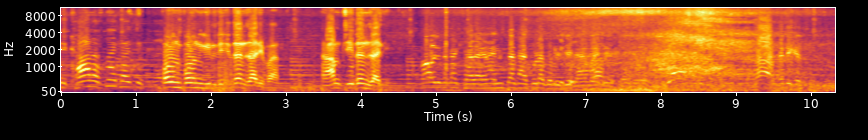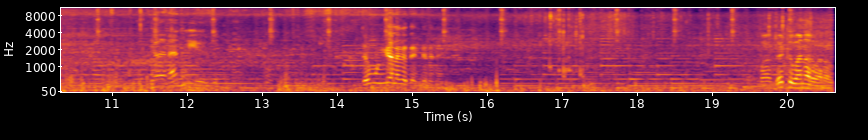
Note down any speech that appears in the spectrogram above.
ती खाणच नाही काय ते पळून पळून गेली त्याची दन झाली फार. आणि आमची दन झाली. माऊलीचं काय खेळायला नाही नुसता काय पुढं करू दे, काय माहिती हा कधी गेलं? जमून गेला का त्यांच्याला काय घट्ट होणार वराव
